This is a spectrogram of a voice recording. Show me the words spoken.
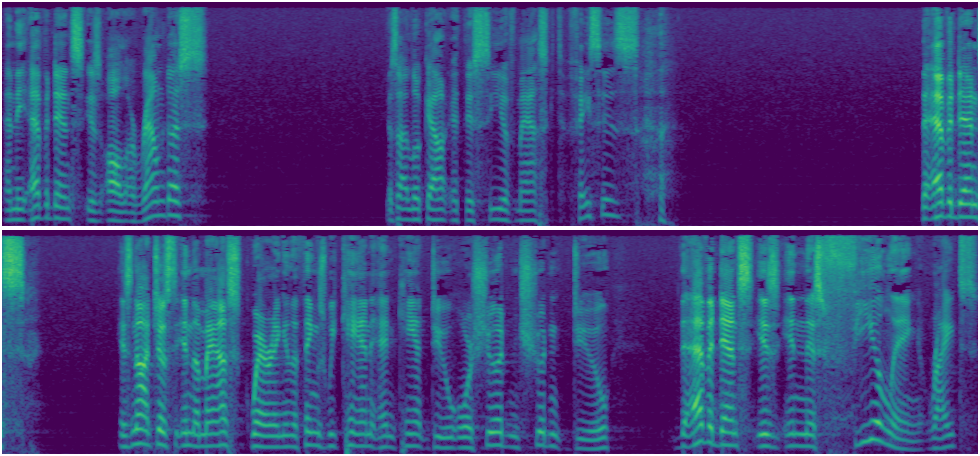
and the evidence is all around us. As I look out at this sea of masked faces, the evidence is not just in the mask wearing and the things we can and can't do or should and shouldn't do. The evidence is in this feeling, right,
